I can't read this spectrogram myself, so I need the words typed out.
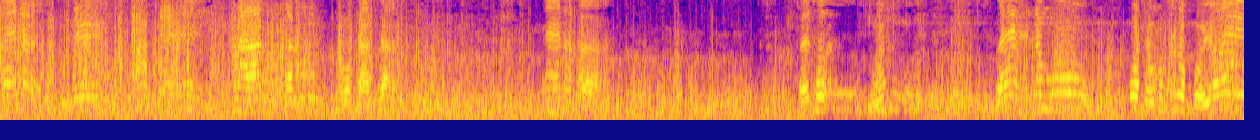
Enak? Kok gini kan kan mau cacar enak ha besok Lah nemu. Padha Surabaya e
